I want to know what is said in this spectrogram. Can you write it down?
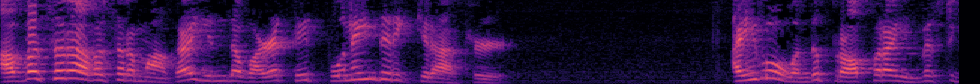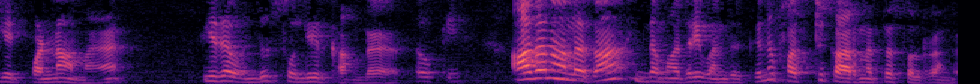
அவசர அவசரமாக இந்த வழக்கை புனைந்திருக்கிறார்கள். ஐஓ வந்து ப்ராப்பராக இன்வெஸ்டிகேட் பண்ணாமல் இதை வந்து சொல்லியிருக்காங்க. ஓகே. அதனால தான் இந்த மாதிரி வந்திருக்குன்னு ஃபர்ஸ்ட் காரணத்தை சொல்கிறாங்க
